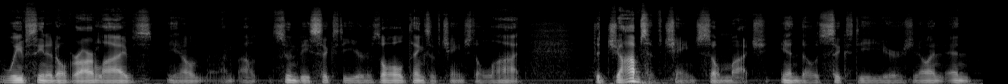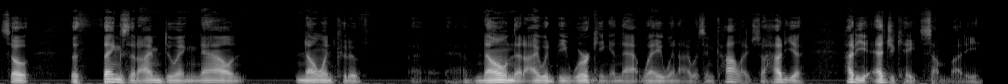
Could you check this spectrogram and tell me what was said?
we've seen it over our lives. You know, I'll soon be 60 years old. Things have changed a lot. The jobs have changed so much in those 60 years, you know, and, and so the things that I'm doing now, no one could have, uh, have known that I would be working in that way when I was in college. So how do you how do you educate somebody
